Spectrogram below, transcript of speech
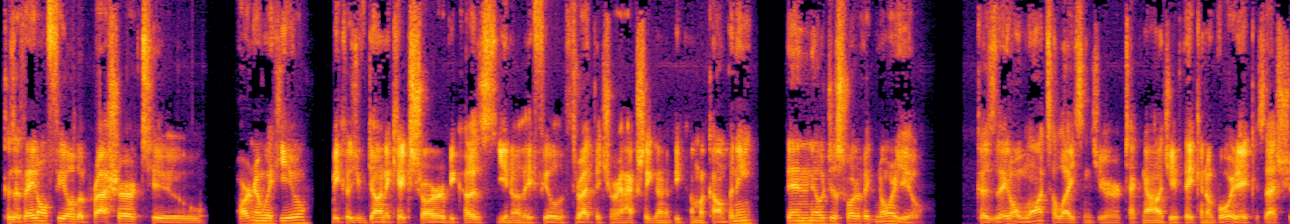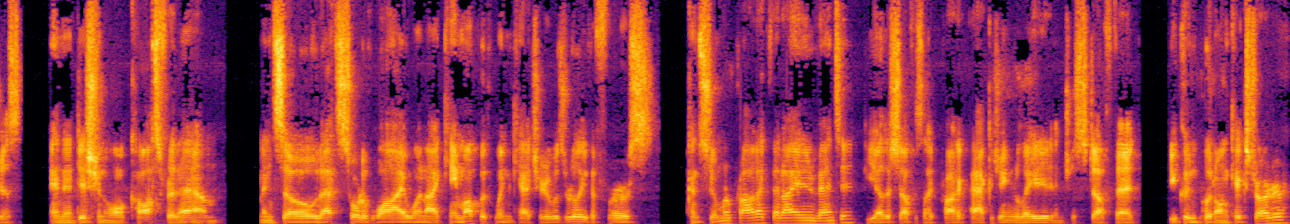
Because if they don't feel the pressure to partner with you because you've done a Kickstarter, because you know they feel the threat that you're actually going to become a company, then they'll just sort of ignore you because they don't want to license your technology if they can avoid it because that's just an additional cost for them. And so that's sort of why when I came up with Windcatcher, it was really the first consumer product that I invented. The other stuff was like product packaging related and just stuff that you couldn't put on Kickstarter.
